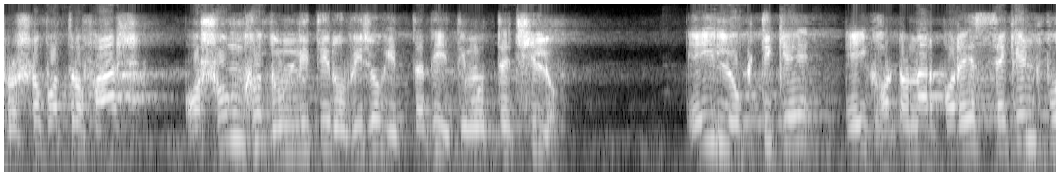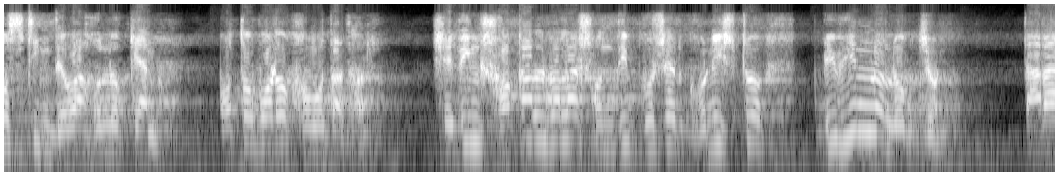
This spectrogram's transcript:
প্রশ্নপত্র ফাঁস অসংখ্য দুর্নীতির অভিযোগ ইত্যাদি ইতিমধ্যে ছিল। এই লোকটিকে এই ঘটনার পরে সেকেন্ড পোস্টিং দেওয়া হলো কেন? কত বড় ক্ষমতাধর? সেদিন সকালবেলা সন্দীপ ঘোষের ঘনিষ্ঠ বিভিন্ন লোকজন, তারা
